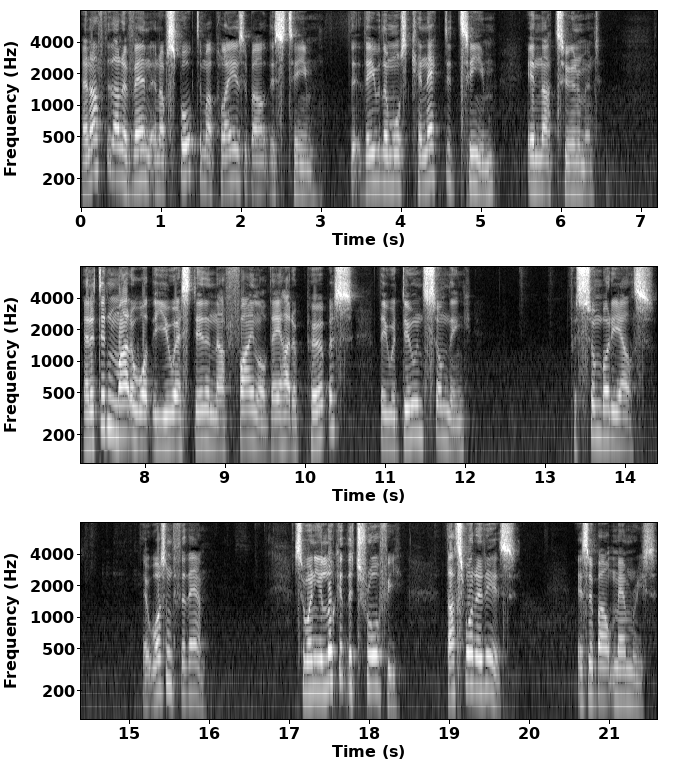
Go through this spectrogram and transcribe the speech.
And after that event, and I've spoke to my players about this team, they were the most connected team in that tournament. And it didn't matter what the US did in that final, they had a purpose they were doing something for somebody else. It wasn't for them. So when you look at the trophy, that's what it is. It's about memories.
